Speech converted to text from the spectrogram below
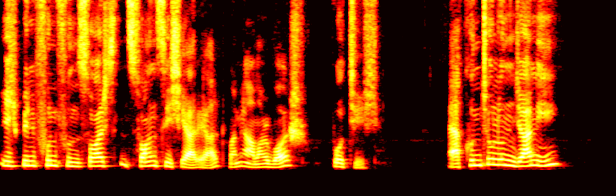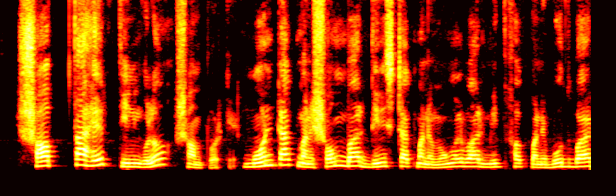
ইস বিন ফুন ফুন সোয়ানসিস ইয়ারে আল্ট মানে আমার বয়স পঁচিশ। এখন চলুন জানি সপ্তাহের দিনগুলো সম্পর্কে। মনটাক মানে সোমবার, দিনস্টাক মানে মঙ্গলবার মিথফক মানে বুধবার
